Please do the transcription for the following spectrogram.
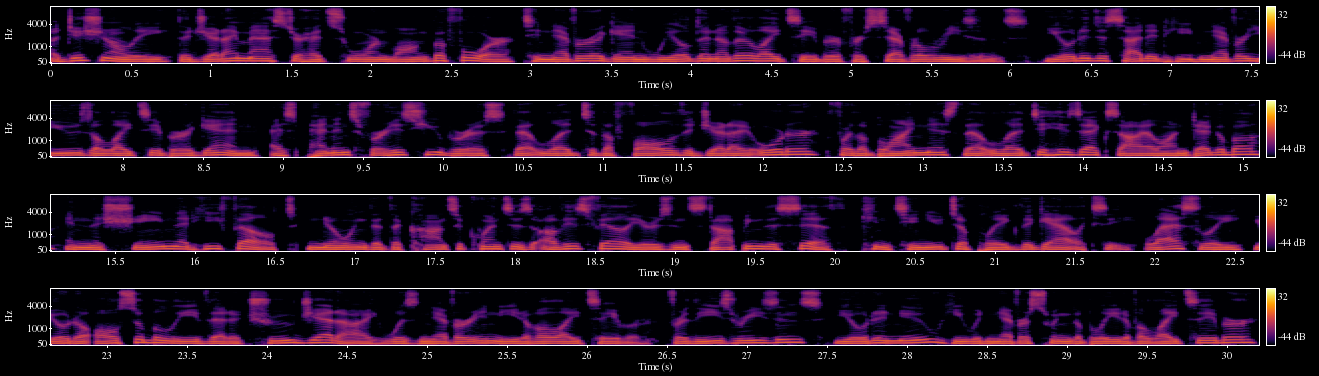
Additionally, the Jedi Master had sworn long before to never again wield another lightsaber for several reasons. Yoda decided he'd never use a lightsaber again as penance for his hubris that led to the fall of the Jedi Order, for the blindness that led to his exile on Dagobah, and the shame that he felt knowing that the consequences of his failures in stopping the Sith continued to plague the galaxy. Lastly, Yoda also believed that a true Jedi was never in need of a lightsaber. For these reasons, Yoda knew he would never swing the blade of a lightsaber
